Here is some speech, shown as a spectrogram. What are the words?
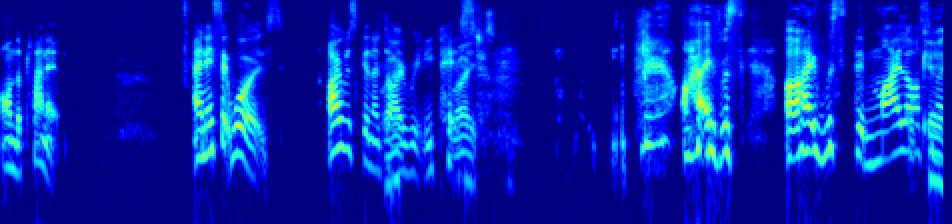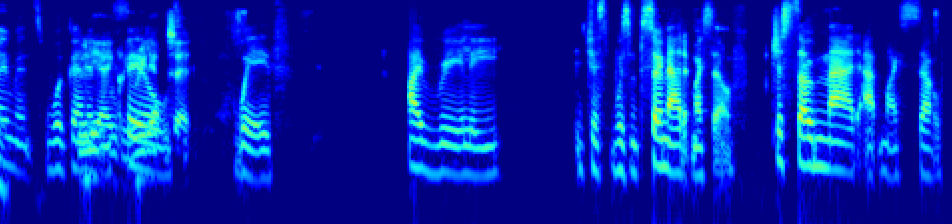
on the planet. And if it was, I was going right. to die really pissed. Right. I was, I was, the, my last okay. moments were going to really be angry, filled really with, I really just was so mad at myself just so mad at myself.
